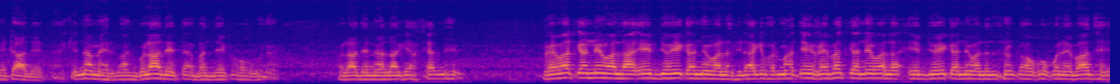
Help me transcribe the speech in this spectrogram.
مٹا دیتا ہے کتنا مہربان بلا دیتا ہے بندے کو وہ گناہ۔ بلا دینا اللہ کے اختیار میں ہے۔ غیبت کرنے والا ایب جوئی کرنے والا، پھر آگے فرماتے ہیں، غیبت کرنے والا ایب جوئی کرنے والا دوسروں کا حقوق العباد ہے۔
